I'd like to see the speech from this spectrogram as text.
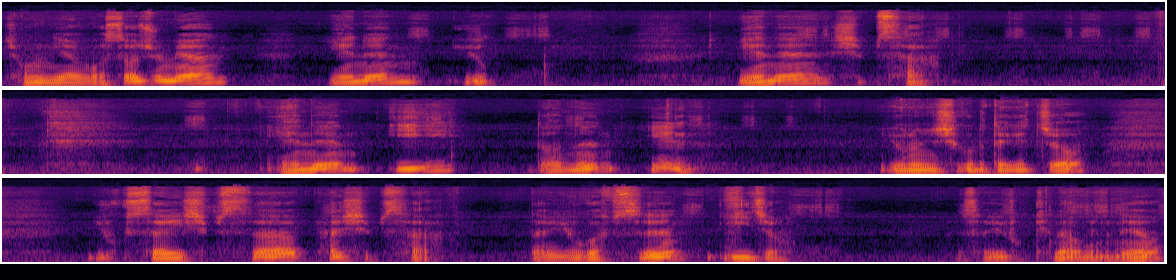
정리한 거 써주면 얘는 6 얘는 14 얘는 2 너는 1 이런 식으로 되겠죠? 6, 4, 24, 84 그다음 요 값은 2죠. 그래서 이렇게 나오겠네요.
